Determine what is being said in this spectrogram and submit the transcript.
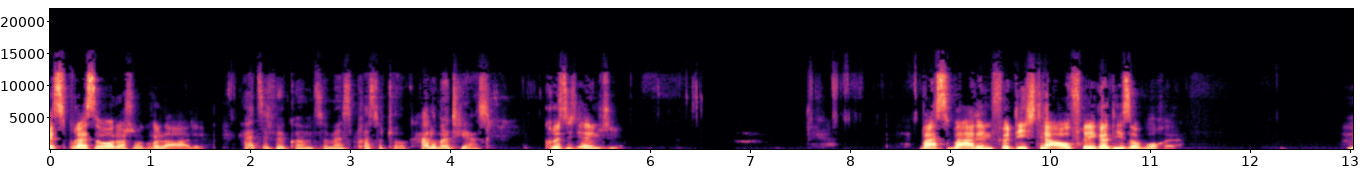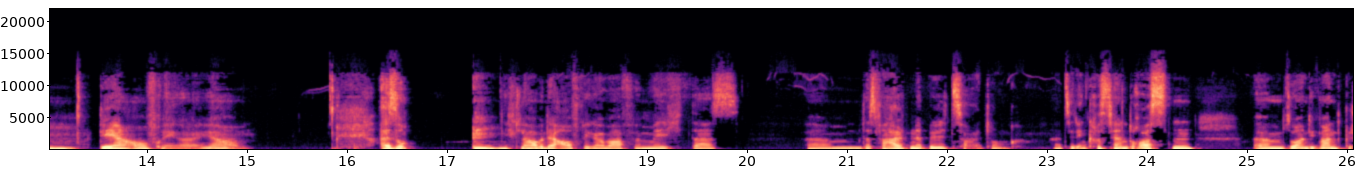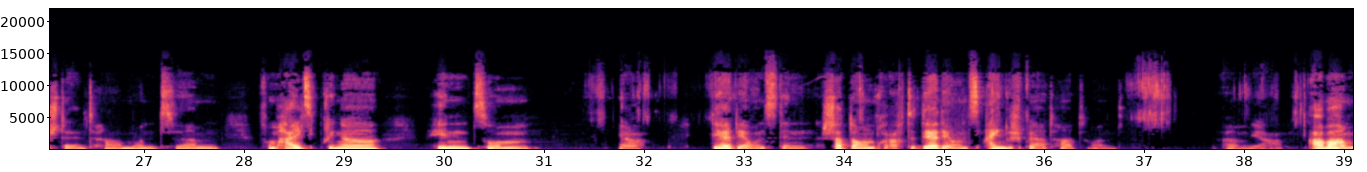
Espresso oder Schokolade? Herzlich willkommen zum Espresso Talk. Hallo Matthias. Grüß dich, Angie. Was war denn für dich der Aufreger dieser Woche? Hm, der Aufreger, ja. Also, ich glaube, der Aufreger war für mich dass ähm, das Verhalten der Bildzeitung, als sie den Christian Drosten ähm, so an die Wand gestellt haben und ähm, vom Heilsbringer hin zum, ja, der, der uns den Shutdown brachte, der, der uns eingesperrt hat und ähm, ja, aber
